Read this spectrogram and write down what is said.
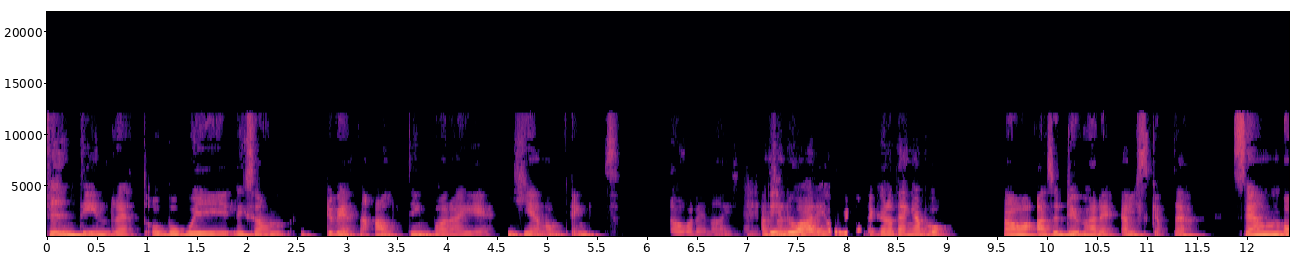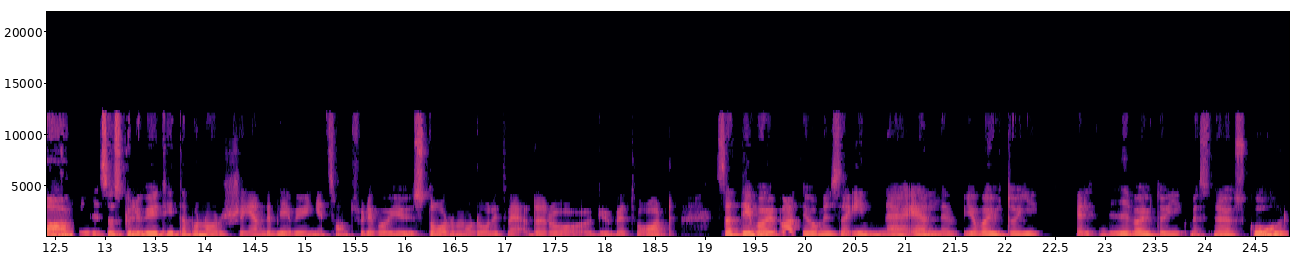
fint inrett och bo i, liksom, du vet när allting bara är genomtänkt. Ja, det är nice. Alltså, det, då hade jag inte kunnat hänga på. Ja, alltså du hade älskat det. Sen var vi, så skulle vi ju titta på norrsken, det blev ju inget sånt för det var ju storm och dåligt väder och gud vet vad. Så det var ju bara till att mysa inne eller jag var ute och gick, eller vi var ute och gick med snöskor.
